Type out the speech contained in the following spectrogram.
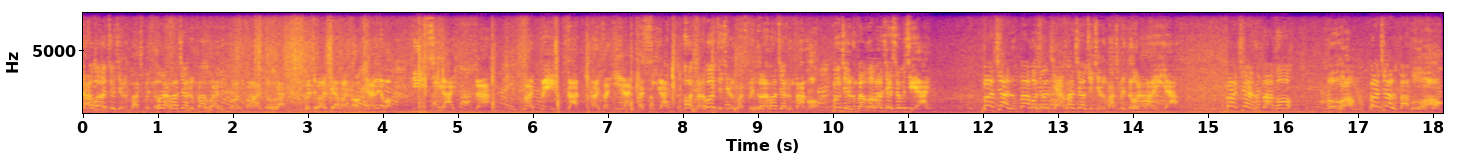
十五就一两百，全都来，我只两百块，两百两百就好啦。我一百只万好听咧无？二四来，来，来八十，来十二来，十四来，好，十五就一两百，全都来，我只两百块。问一两百块，我只什么钱？八只两百块就要食，八只就一两百就袂倒啦，阿姨啊！八只两百块，无吼，八只两百无啊。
